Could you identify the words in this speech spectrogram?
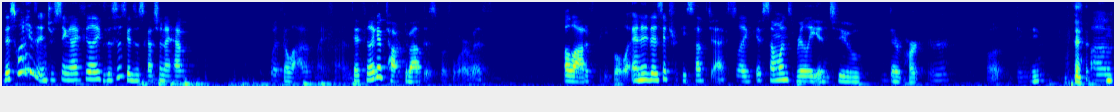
this one is interesting. I feel like this is a discussion I have with a lot of my. I feel like I've talked about this before with a lot of people, and it is a tricky subject. Like if someone's really into their partner, oh, ding ding, um,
